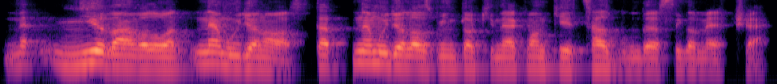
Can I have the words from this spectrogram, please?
ne, nyilvánvalóan nem ugyanaz. Tehát nem ugyanaz, mint akinek van 200 Bundesliga meccse.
